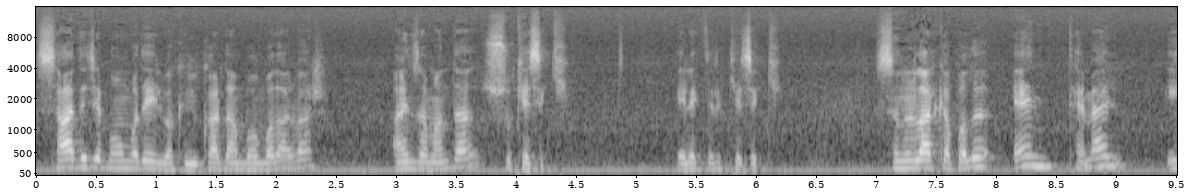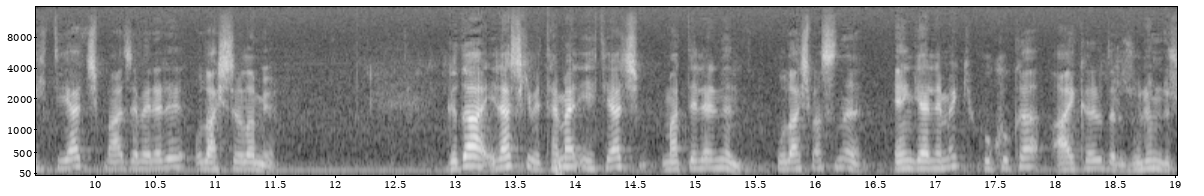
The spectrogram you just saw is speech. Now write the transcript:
sadece bomba değil bakın yukarıdan bombalar var. Aynı zamanda su kesik. Elektrik kesik. Sınırlar kapalı en temel ihtiyaç malzemeleri ulaştırılamıyor. Gıda, ilaç gibi temel ihtiyaç maddelerinin ulaşmasını engellemek hukuka aykırıdır, zulümdür.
